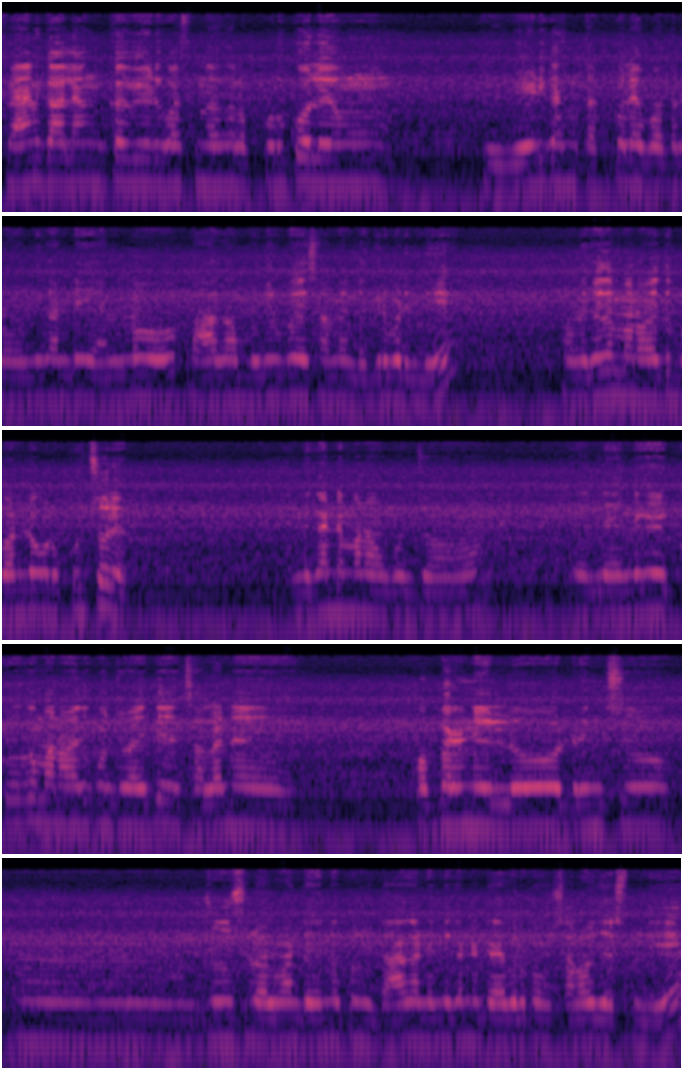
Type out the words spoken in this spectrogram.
ఫ్యాన్ గాలి ఇంకా వేడికి వస్తుంది. అసలు పడుకోలేము. ఈ వేడికి అసలు తట్టుకోలేకపోతున్నాం. ఎందుకంటే ఎండలో బాగా ముదిరిపోయే సమయం దగ్గర పడింది. అందుకని మనం అయితే బండిలో కూడా కూర్చోలేము. ఎందుకంటే మనం కొంచెం ఎందు- ఎందుకు ఎక్కువగా మనం అయితే కొంచెం అయితే చల్లని కొబ్బరి నీళ్ళు డ్రింక్స్ జ్యూసులు అలాంటివన్నీ కొంచెం తాగండి. ఎందుకంటే డ్రైవర్ కొంచెం సెలవు చేస్తుంది.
